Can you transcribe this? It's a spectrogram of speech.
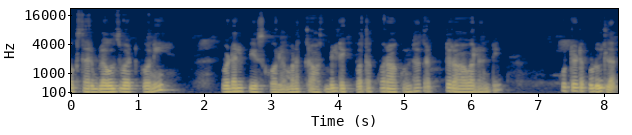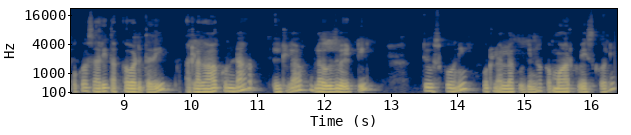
ఒకసారి బ్లౌజ్ పట్టుకొని వెడల్పు తీసుకోవాలి మనకు క్రాస్ బెల్ట్ ఎక్కువ తక్కువ రాకుండా కరెక్ట్ రావాలంటే కుట్టేటప్పుడు ఇట్లా ఒక్కోసారి తక్కువ పడుతుంది. అట్లా కాకుండా ఇట్లా బ్లౌజ్ పెట్టి చూసుకొని కుట్లల్లో కుగిన ఒక మార్క్ వేసుకొని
